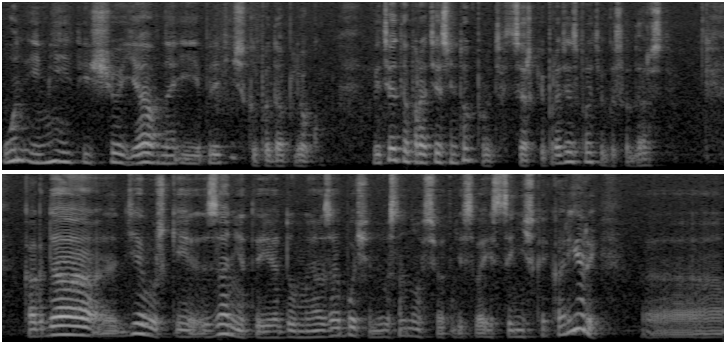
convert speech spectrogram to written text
он имеет еще явно и политическую подоплеку. Ведь это протест не только против церкви, протест против государства. Когда девушки заняты, я думаю, озабочены в основном все-таки своей сценической карьерой, э,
